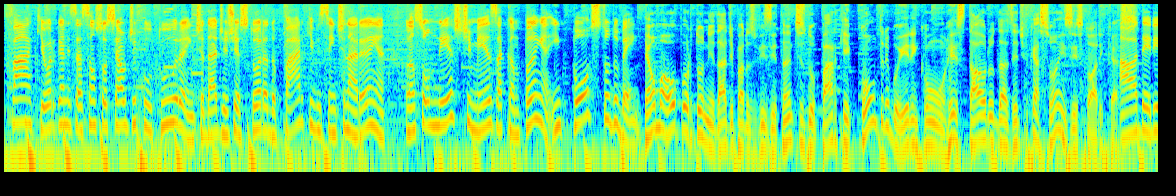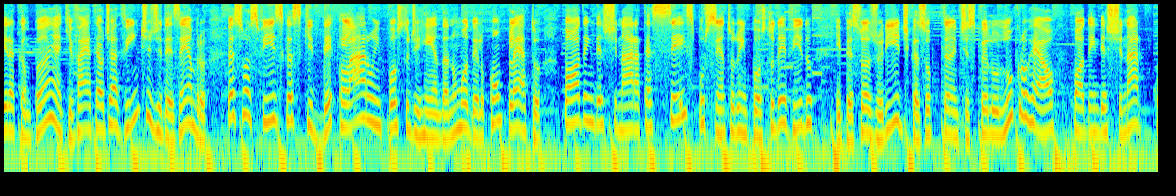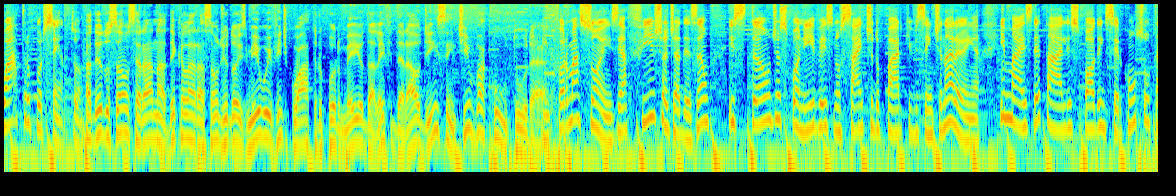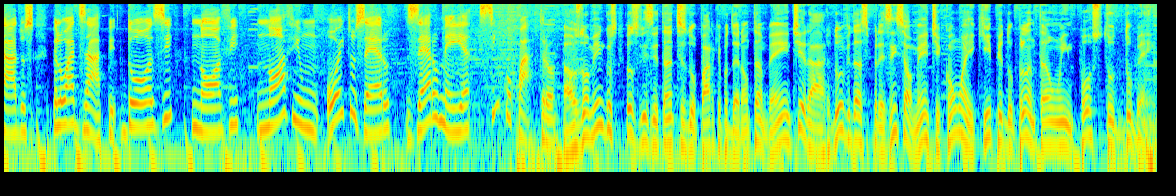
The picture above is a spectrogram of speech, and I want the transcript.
A AFAC, Organização Social de Cultura, entidade gestora do Parque Vicentina Aranha, lançou neste mês a campanha Imposto do Bem. É uma oportunidade para os visitantes do parque contribuírem com o restauro das edificações históricas. Ao aderir à campanha, que vai até o dia 20 de dezembro, pessoas físicas que declaram imposto de renda no modelo completo podem destinar até 6% do imposto devido e pessoas jurídicas optantes pelo lucro real podem destinar 4%. A dedução será na declaração de 2024 por meio da Lei Federal de Incentivo à Cultura. Informações e a ficha de adesão estão disponíveis no site do Parque Vicentina Aranha e mais detalhes podem ser consultados pelo WhatsApp 12 99180 0654. Aos domingos, os visitantes do parque poderão também tirar dúvidas presencialmente com a equipe do plantão Imposto do Bem.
